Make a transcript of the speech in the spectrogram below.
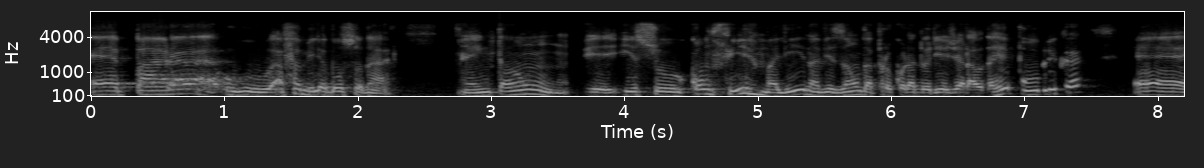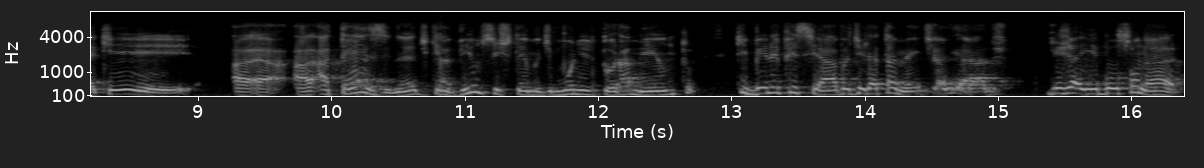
é, para o, a família Bolsonaro. É, então, isso confirma ali, na visão da Procuradoria-Geral da República, é, que a, a, a, tese né, de que havia um sistema de monitoramento que beneficiava diretamente aliados de Jair Bolsonaro.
